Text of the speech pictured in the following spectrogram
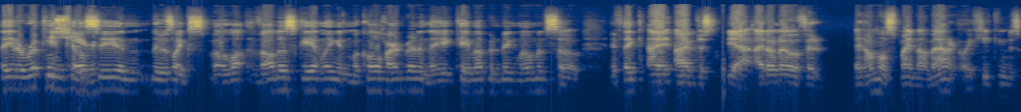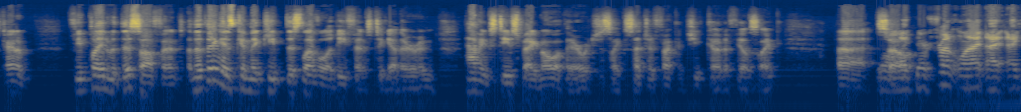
They had a rookie in This year. Kelce, and there was like a Valdes Scantling and Mecole Hardman, and they came up in big moments. So if they, I, I'm just, yeah, I don't know if it, it almost might not matter. Like he can just kind of, if he played with this offense, the thing is, can they keep this level of defense together? And having Steve Spagnuolo there, which is like such a fucking cheat code, it feels like. Uh, Well, so like their front line, I, I,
